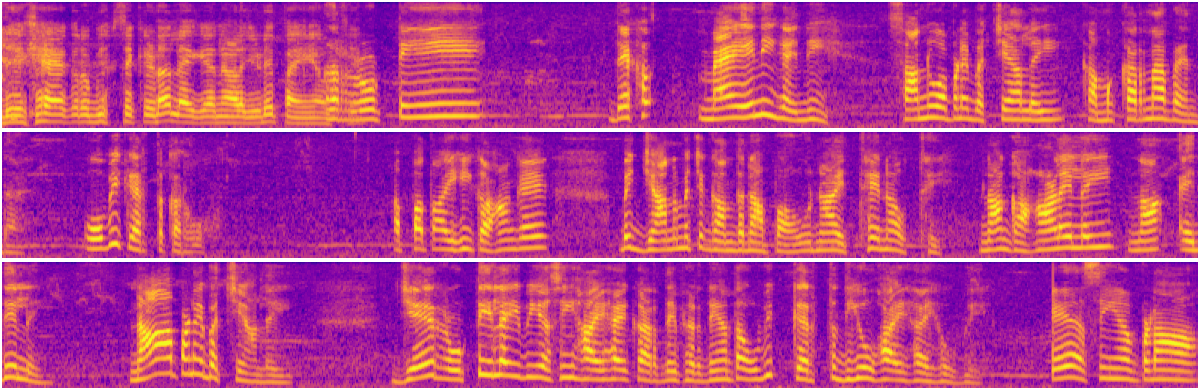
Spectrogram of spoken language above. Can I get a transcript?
ਦੇਖਿਆ ਕਰੋ ਵੀ ਉੱਥੇ ਕਿਹੜਾ ਲੈ ਗਿਆ ਨਾਲ ਜਿਹੜੇ ਪਏ ਆ ਰੋਟੀ ਦੇਖੋ ਮੈਂ ਇਹ ਨਹੀਂ ਕਹਿੰਦੀ ਸਾਨੂੰ ਆਪਣੇ ਬੱਚਿਆਂ ਲਈ ਕੰਮ ਕਰਨਾ ਪੈਂਦਾ ਉਹ ਵੀ ਕਿਰਤ ਕਰੋ। ਆਪਾਂ ਤਾਂ ਇਹੀ ਕਹਾਂਗੇ ਵੀ ਜਨਮ 'ਚ ਗੰਦ ਨਾ ਪਾਓ, ਨਾ ਇੱਥੇ, ਨਾ ਉੱਥੇ, ਨਾ ਗਾਹਾਂ ਵਾਲੇ ਲਈ, ਨਾ ਇਹਦੇ ਲਈ, ਨਾ ਆਪਣੇ ਬੱਚਿਆਂ ਲਈ। ਜੇ ਰੋਟੀ ਲਈ ਵੀ ਅਸੀਂ ਹਾਏ ਹਾਏ ਕਰਦੇ ਫਿਰਦੇ ਹਾਂ ਤਾਂ ਉਹ ਵੀ ਕਿਰਤ ਦਿਓ ਹਾਏ ਹਾਏ ਹੋਵੇ। ਇਹ ਅਸੀਂ ਆਪਣਾ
